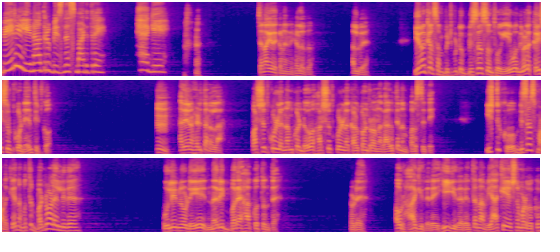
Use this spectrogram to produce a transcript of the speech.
ಬೇರೆ ಏನಾದ್ರೂ ಬಿಸ್ನೆಸ್ ಮಾಡಿದ್ರೆ ಹೇಗೆ? ಚೆನ್ನಾಗಿದೆ ಕಣ ಹೇಳೋದು. ಅಲ್ವೇ? ಇರೋ ಕೆಲಸ ಬಿಟ್ಬಿಟ್ಟು ಬಿಸ್ನೆಸ್ ಅಂತ ಹೋಗಿ ಒಂದ್ ವೇಳೆ ಕೈ ಸುಟ್ಕೊಂಡೆ ಅಂತ ಇಟ್ಕೋ. ಹ್ಮ್, ಅದೇನೋ ಹೇಳ್ತಾರಲ್ಲ. ವರ್ಷದ ಕುಳ್ಳ ನಂಬ್ಕೊಂಡು ಹರ್ಷದ ಕುಳ್ಳ ಕಳ್ಕೊಂಡ್ರು ಅನ್ನೋದಾಗುತ್ತೆ ನಮ್ಮ ಪರಿಸ್ಥಿತಿ. ಇಷ್ಟಕ್ಕೂ ಬಿಸ್ನೆಸ್ ಮಾಡಕ್ಕೆ ನಮ್ಮ ಹತ್ರ ಬಂಡವಾಳ ಎಲ್ಲಿದೆ? ಹುಲಿ ನೋಡಿ ನರಿ ಬರೆ ಹಾಕೋತಂತೆ. ನೋಡಿ, ಅವ್ರು ಹಾಗಿದ್ದಾರೆ, ಹೀಗಿದ್ದಾರೆ ಅಂತ ನಾವ್ ಯಾಕೆ ಯೋಚನೆ ಮಾಡ್ಬೇಕು?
